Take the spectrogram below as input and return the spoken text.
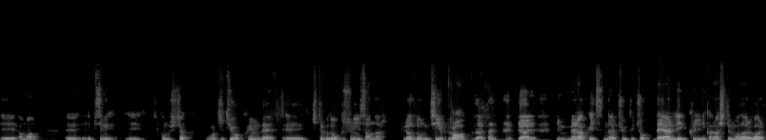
e, ama e, hepsini e, konuşacak vakit yok hem de e, kitabı da okusun insanlar. Biraz da onun için yapıyorum tamam. zaten. Yani merak etsinler çünkü çok değerli klinik araştırmalar var.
